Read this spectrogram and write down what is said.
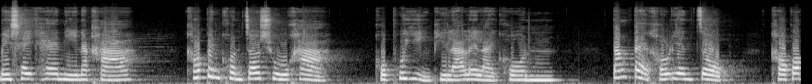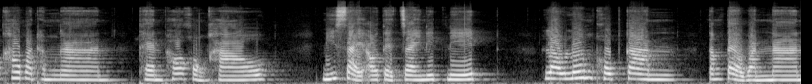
ไม่ใช่แค่นี้นะคะ เขาเป็นคนเจ้าชู้ค่ะ คบผู้หญิงทีละหลาย ๆ คน ตั้งแต่เขาเรียนจบ เขาก็เข้ามาทำงาน แทนพ่อของเขา นิสัยเอาแต่ใจนิดๆ เราเริ่มคบกัน ตั้งแต่วันนั้น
